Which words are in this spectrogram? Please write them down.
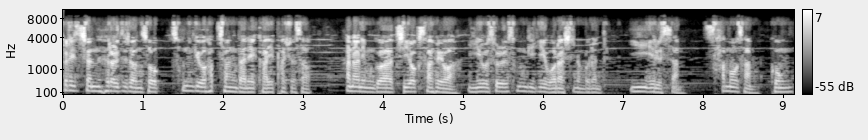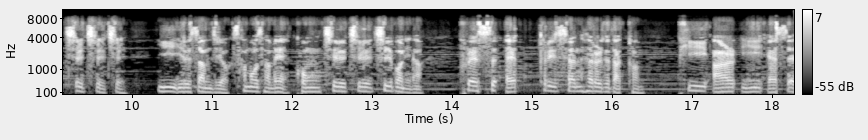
크리스천 헤럴드 전속 선교 합창단에 가입하셔서 하나님과 지역사회와 이웃을 섬기기 원하시는 분은 213-353-0777 213 지역 353-0777번이나 press at christianherald.com press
